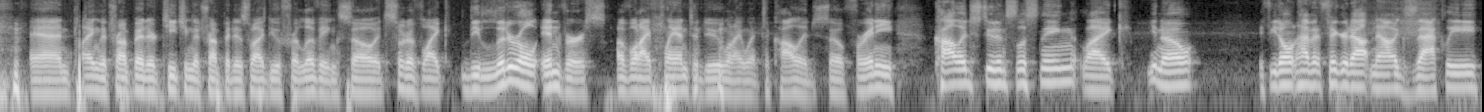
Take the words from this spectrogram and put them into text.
and playing the trumpet or teaching the trumpet is what I do for a living. So it's sort of like the literal inverse of what I planned to do when I went to college. So for any college students listening, like, you know, if you don't have it figured out now exactly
